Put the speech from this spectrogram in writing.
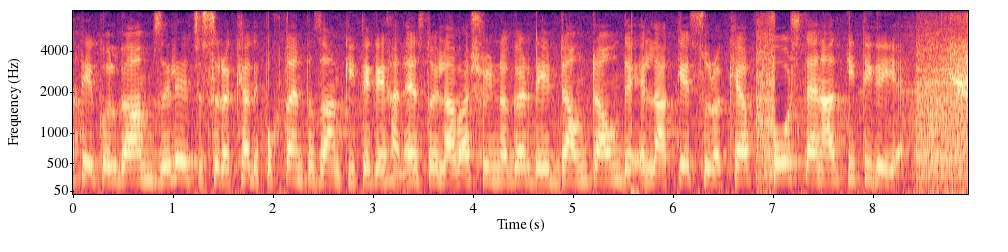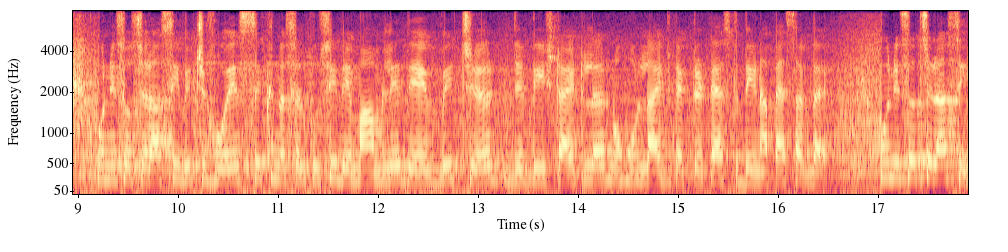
ਅਤੇ ਕੁਲਗਾਮ ਜ਼ਿਲ੍ਹੇ 'ਚ ਸੁਰੱਖਿਆ ਦੇ ਪੁਖਤਾ ਇੰਤਜ਼ਾਮ ਕੀਤੇ ਗਏ ਹਨ। ਇਸ ਤੋਂ ਇਲਾਵਾ ਸ਼੍ਰੀਨਗਰ ਦੇ ਡਾਊਨਟਾਊਨ ਦੇ ਇਲਾਕੇ ਸੁਰੱਖਿਆ ਫੋਰਸ ਤਾਇਨਾਤ ਕੀਤੀ ਗਈ ਹੈ। 1984 ਵਿੱਚ ਹੋਏ ਸਿੱਖ ਨਸਲਕੁਸ਼ੀ ਦੇ ਮਾਮਲੇ ਦੇ ਵਿੱਚ ਜਗਦੀਸ਼ ਟਾਈਟਲਰ ਨੂੰ ਹੁਣ ਲਾਈ ਡਿਟੈਕਟਰ ਟੈਸਟ ਦੇਣਾ ਪੈ ਸਕਦਾ ਹੈ। 1984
